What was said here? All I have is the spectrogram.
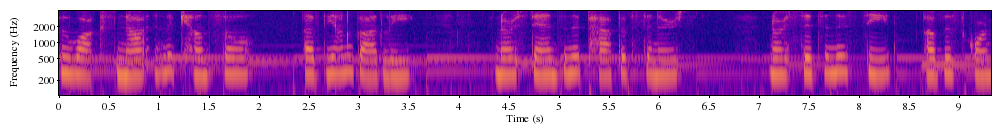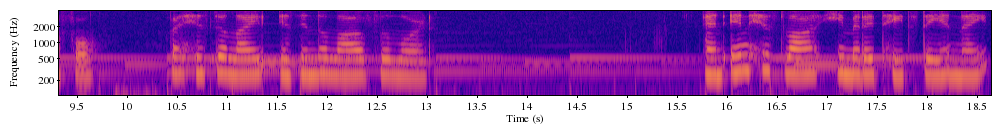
who walks not in the counsel of the ungodly, nor stands in the path of sinners, nor sits in the seat of the scornful, but his delight is in the law of the Lord and in his law he meditates day and night.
